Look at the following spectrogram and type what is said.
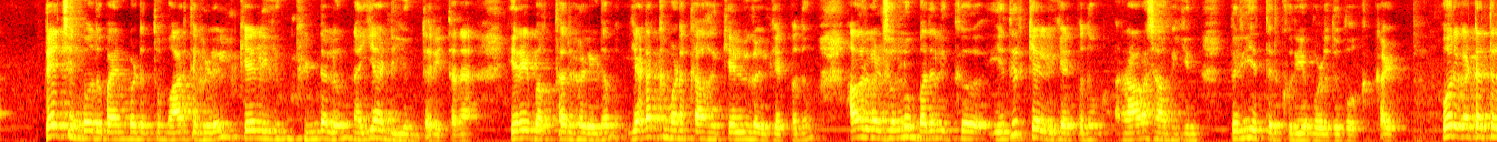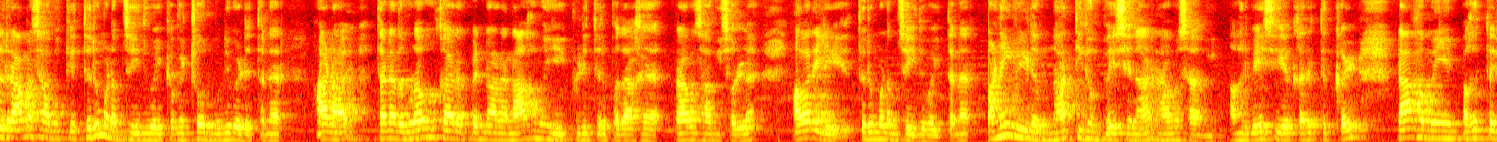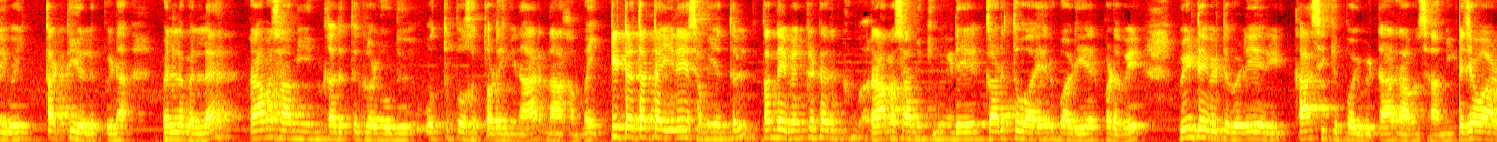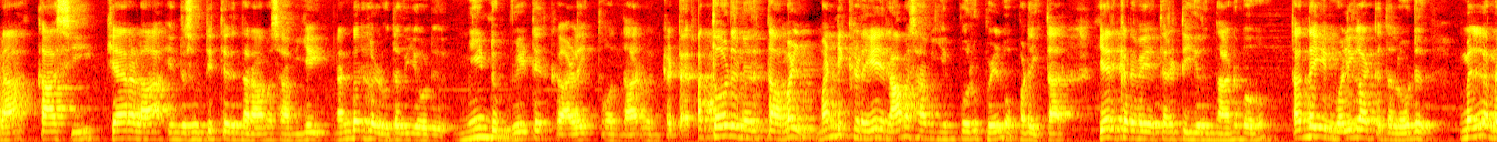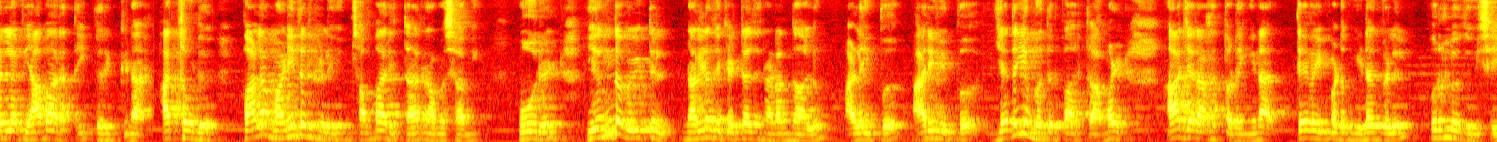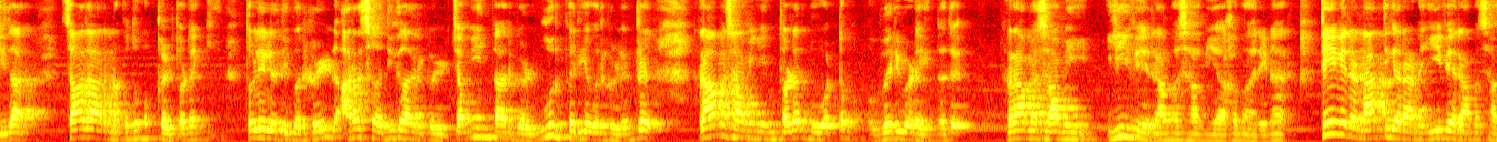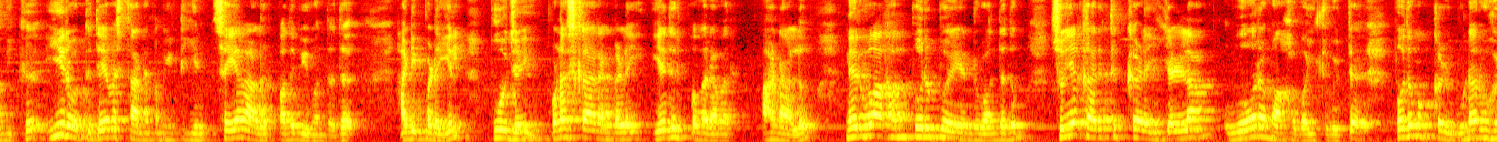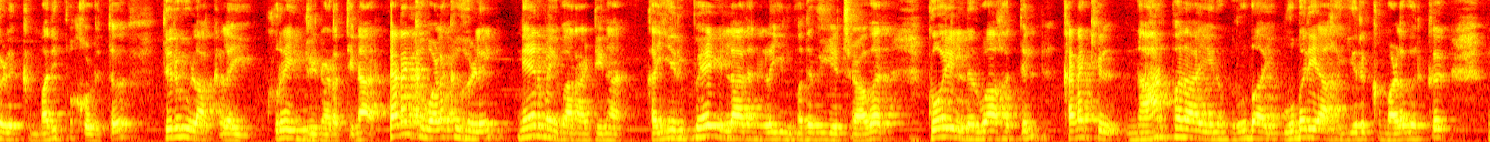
பேச்சின் போது பயன்படுத்தும் வார்த்தைகளில் கேலியும் கிண்டலும் நையாண்டியும் தெரித்தன. இறை பக்தர்களிடம் எடக்கு மடக்காக கேள்விகள் கேட்பதும் அவர்கள் சொல்லும் பதிலுக்கு எதிர்கேள்வி கேட்பதும் ராமசாமியின் பிரியத்திற்குரிய பொழுதுபோக்குகள். ஒரு கட்டத்தில் ராமசாமிக்கு திருமணம் செய்து வைக்க பெற்றோர் முடிவெடுத்தனர். ஆனால் தனது உணவுக்கார பெண்ணான நாகமையை பிடித்திருப்பதாக ராமசாமி சொல்ல அவரையே திருமணம் செய்து வைத்தனர். மனைவியிடம் நாத்திகம் பேசினார் ராமசாமி. அவர் பேசிய கருத்துக்கள் நாகமையின் பகுத்தறிவை தட்டி எழுப்பின மெல்ல மெல்ல ராமசாமியின் கருத்துக்களோடு ஒத்துப்போகத் தொடங்கினார் நாகம்மை. கிட்டத்தட்ட இதே சமயத்தில் தந்தை வெங்கடருக்கும் ராமசாமிக்கும் இடையே கருத்து வேறுபாடு ஏற்படவே வீட்டை விட்டு வெளியேறி காசிக்கு போய்விட்டார் ராமசாமி. பெஜவாடா காசி கேரளா என்று சுட்டித்திருந்த ராமசாமியை நண்பர்கள் உதவியோடு மீண்டும் வீட்டிற்கு அழைத்து வந்தார் வெங்கடர். அத்தோடு நிறுத்தாமல் மண்டிக்கடையை ராமசாமியின் பொறுப்பில் ஒப்படைத்தார். ஏற்கனவே திரட்டி இருந்த அனுபவம் தந்தையின் வழிகாட்டுதலோடு மெல்ல மெல்ல வியாபாரத்தை பெருக்கினார். அத்தோடு பல மனிதர்களையும் சம்பாதித்தார் ராமசாமி. ஊரில் எந்த வீட்டில் நல்லது கெட்டது நடந்தாலும் அழைப்பு அறிவிப்பு எதையும் எதிர்பார்க்காமல் ஆஜராக தொடங்கினார். தேவைப்படும் இடங்களில் பொருளுதவி செய்தார். சாதாரண பொதுமக்கள் தொடங்கி தொழிலதிபர்கள் அரசு அதிகாரிகள் ஜமீன்தார்கள் ஊர் பெரியவர்கள் என்று ராமசாமியின் தொடர்பு வட்டம் விரிவடைந்தது. ராமசாமி ஈவே ராமசாமியாக மாறினார். தீவிர நாத்திகரான ஈவே ராமசாமிக்கு ஈரோட்டு தேவஸ்தான கமிட்டியின் செயலாளர் பதவி வந்தது. அடிப்படையில் பூஜை புனஸ்காரங்களை எதிர்ப்பவர் அவர். ஆனாலும் நிர்வாகம் பொறுப்பு என்று வந்ததும் சுய கருத்துக்களை எல்லாம் ஓரமாக வைத்துவிட்டு பொதுமக்கள் உணர்வுகளுக்கு மதிப்பு கொடுத்து திருவிழாக்களை குறையின்றி நடத்தினார். கணக்கு வழக்குகளில் நேர்மை பாராட்டினார். கையிருப்பே இல்லாத நிலையில் பதவியேற்ற அவர் கோயில் நிர்வாகத்தில் கணக்கில் நாற்பதாயிரம் ரூபாய் உபரியாக இருக்கும் அளவிற்கு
